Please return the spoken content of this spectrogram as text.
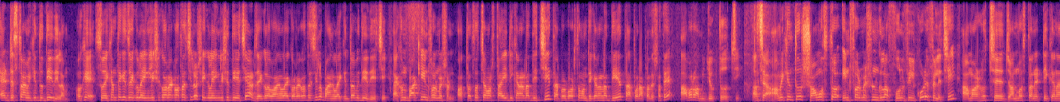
অ্যাড্রেসটা আমি কিন্তু দিয়ে দিলাম। ওকে সো এখান থেকে যেগুলো ইংলিশে করার কথা ছিল, সেগুলো ইংলিশে দিয়েছি। আর যেগুলো বাংলায় করার কথা ছিল, বাংলায় কিন্তু আমি দিয়ে দিয়েছি। এখন বাকি ইনফরমেশন অর্থাৎ হচ্ছে আমার স্থায়ী ঠিকানাটা দিচ্ছি, তারপর বর্তমান ঠিকানাটা দিয়ে, তারপর আপনাদের সাথে আবারও আমি যুক্ত হচ্ছি। আচ্ছা আমি কিন্তু সমস্ত ইনফরমেশনগুলো ফুলফিল করে ফেলেছি। আমার হচ্ছে জন্মস্থানের ঠিকানা,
